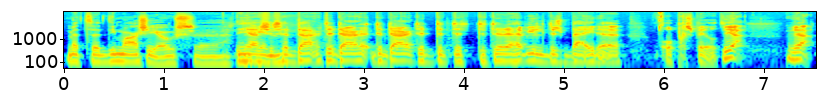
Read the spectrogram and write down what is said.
Met Di Marzio's. eh, Ja, ze, daar, de, daar, de, daar, de, de, de, daar hebben jullie dus beide opgespeeld. Ja, ja.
